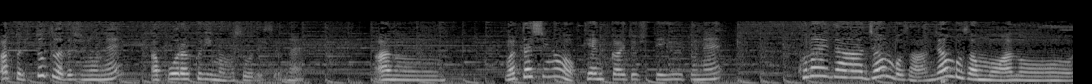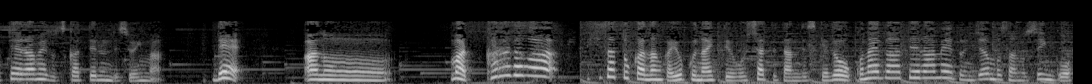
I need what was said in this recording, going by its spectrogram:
あと一つ私のねアポーラクリームもそうですよね。あのー、私の見解として言うとねこの間ジャンボさんジャンボさんもあのー、テーラーメイド使ってるんですよ今。であの、まあ体が膝とかなんか良くないっておっしゃってたんですけどこの間テーラーメイドにジャンボさんのスイングを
